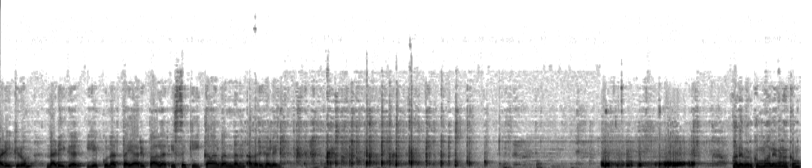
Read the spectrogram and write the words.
அழைக்கிறோம் நடிகர் இயக்குனர் தயாரிப்பாளர் இசக்கி கார் வண்ணன் அவர்களை. அனைவருக்கும் மாலை வணக்கம்.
